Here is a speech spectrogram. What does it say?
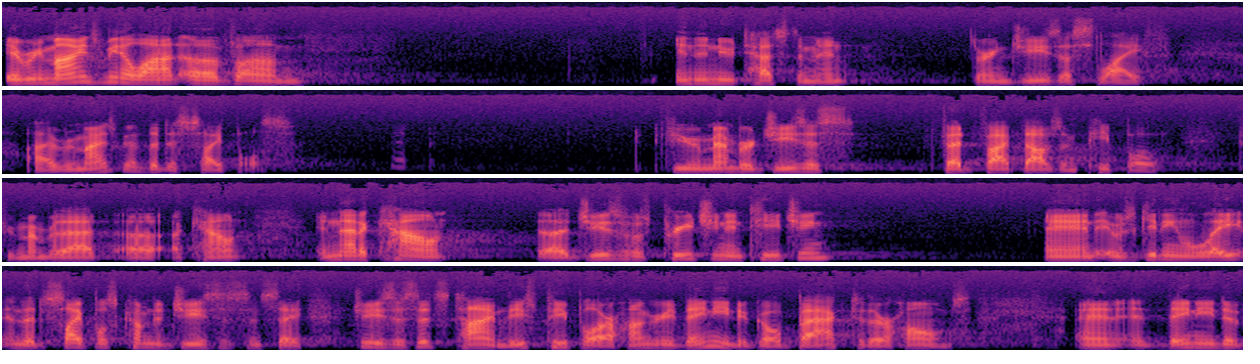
It reminds me a lot of um, in the New Testament during Jesus' life. Uh, it reminds me of the disciples. If you remember, Jesus fed 5,000 people. If you remember that uh, account, in that account, uh, Jesus was preaching and teaching, and it was getting late, and the disciples come to Jesus and say, Jesus, it's time. These people are hungry. They need to go back to their homes, and, and they need to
